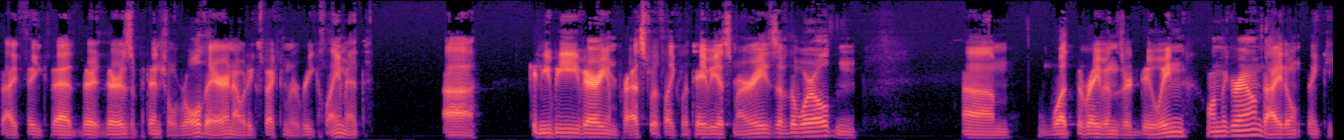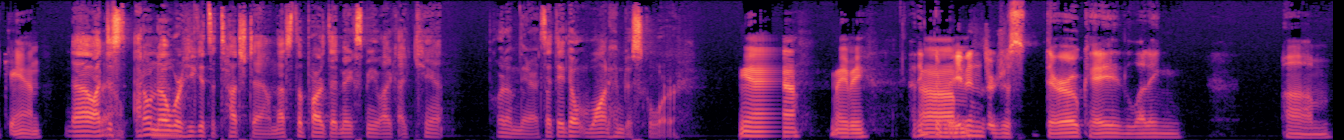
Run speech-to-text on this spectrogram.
I think that there there is a potential role there, and I would expect him to reclaim it. Uh, can you be very impressed with like Latavius Murray's of the world and, um, what the Ravens are doing on the ground? I don't think you can. No, I just I don't know where he gets a touchdown. That's the part that makes me like I can't put him there. It's like they don't want him to score. Yeah, maybe. I think the Um, Ravens are just they're okay letting um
